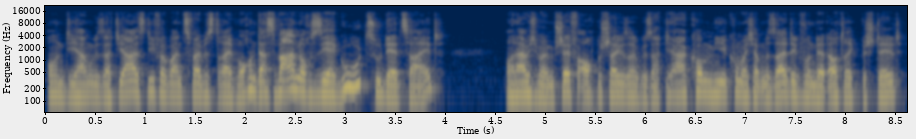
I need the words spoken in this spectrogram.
und die haben gesagt, ja, es lieferbar in zwei bis drei Wochen. Das war noch sehr gut zu der Zeit. Und da habe ich meinem Chef auch Bescheid gesagt, gesagt, ja, komm hier, guck mal, ich habe eine Seite gefunden, der hat auch direkt bestellt.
